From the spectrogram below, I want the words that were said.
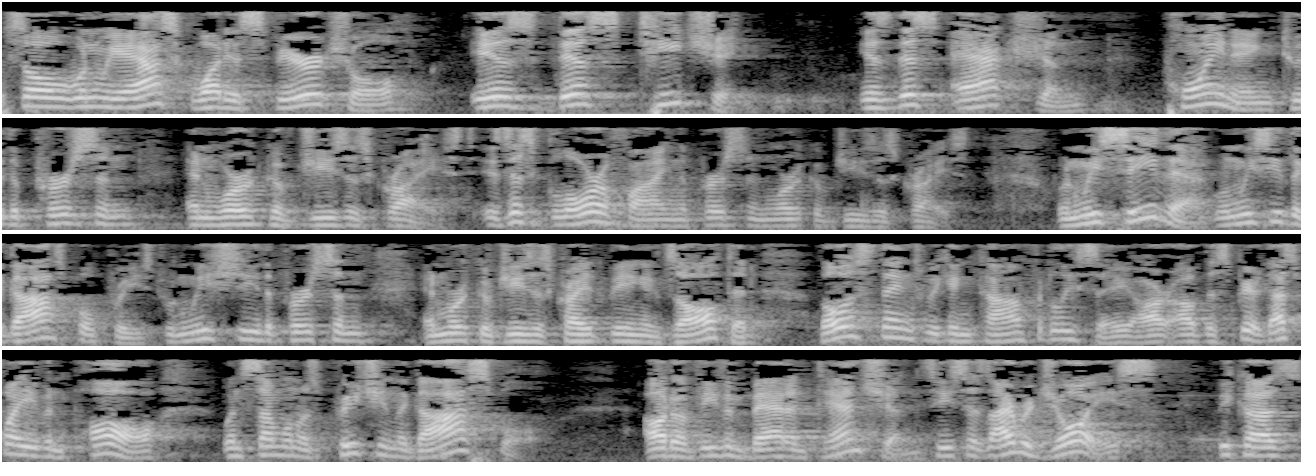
So when we ask what is spiritual, is this teaching, is this action pointing to the person and work of Jesus Christ? Is this glorifying the person and work of Jesus Christ? When we see that, when we see the gospel preached, when we see the person and work of Jesus Christ being exalted, those things we can confidently say are of the Spirit. That's why even Paul, when someone was preaching the gospel, out of even bad intentions, he says, I rejoice because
